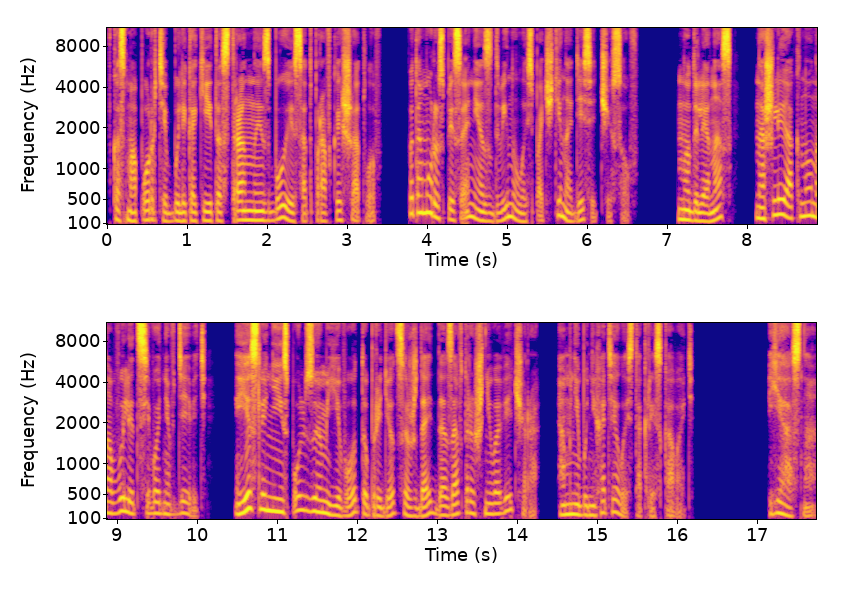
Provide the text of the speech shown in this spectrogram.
В космопорте были какие-то странные сбои с отправкой шаттлов, потому расписание сдвинулось почти на 10 часов. Но для нас нашли окно на вылет сегодня в 9. Если не используем его, то придется ждать до завтрашнего вечера, а мне бы не хотелось так рисковать. Ясно.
